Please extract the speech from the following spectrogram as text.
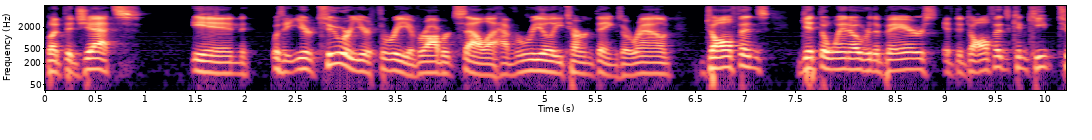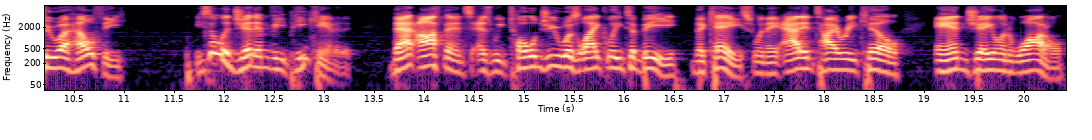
but the Jets in was it year two or year three of Robert Saleh have really turned things around. Dolphins get the win over the Bears. If the Dolphins can keep Tua healthy, he's a legit MVP candidate. That offense, as we told you, was likely to be the case when they added Tyreek Hill and Jaylen Waddle.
